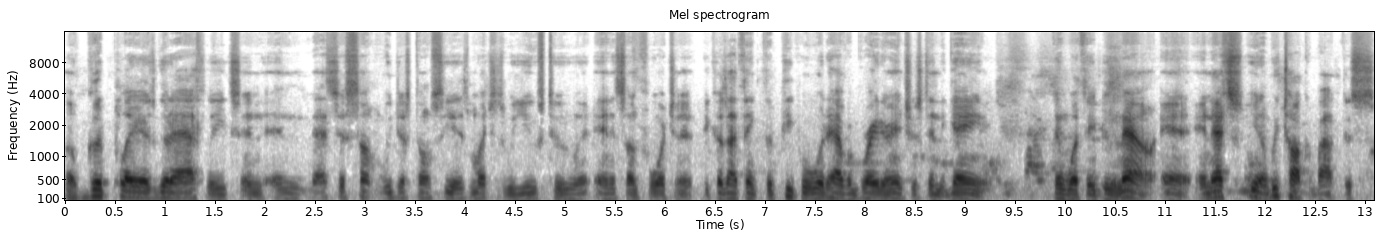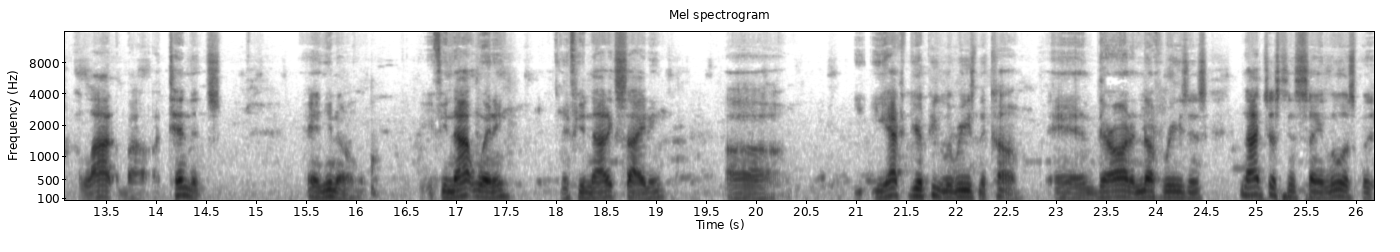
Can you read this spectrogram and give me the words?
of good players, good athletes, and and that's just something we just don't see as much as we used to, and it's unfortunate because I think the people would have a greater interest in the game than what they do now, and and that's you know we talk about this a lot about attendance, and you know if you're not winning, if you're not exciting, uh, you have to give people a reason to come. And there aren't enough reasons, not just in St. Louis, but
